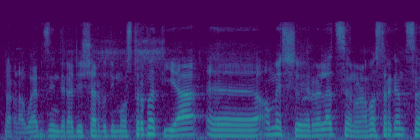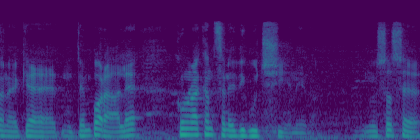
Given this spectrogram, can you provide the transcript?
per la webzine di Radio Sherwood di Mostropatia, eh, ho messo in relazione una vostra canzone che è temporale con una canzone di Guccini. Non so se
